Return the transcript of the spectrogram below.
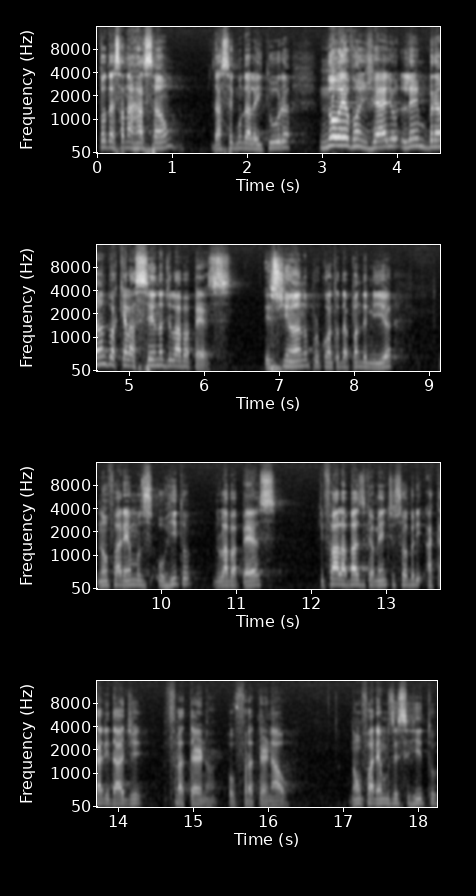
Toda essa narração da segunda leitura, no Evangelho, lembrando aquela cena de lava-pés. Este ano, por conta da pandemia, não faremos o rito no Lava Pés, que fala basicamente sobre a caridade fraterna ou fraternal. Não faremos esse rito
